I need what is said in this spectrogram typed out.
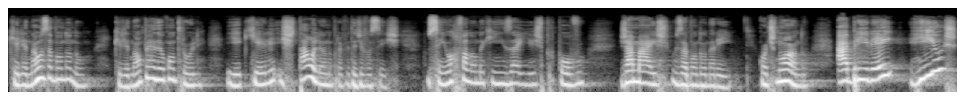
que Ele não os abandonou, que Ele não perdeu o controle e que Ele está olhando para a vida de vocês. O Senhor falando aqui em Isaías para o povo: jamais os abandonarei. Continuando: abrirei rios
